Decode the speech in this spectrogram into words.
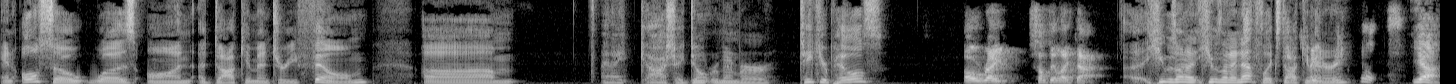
and also was on a documentary film. Um, and I, gosh, I don't remember. Take your pills. Oh, right, something like that. Uh, he was on a he was on a Netflix documentary. Yeah,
